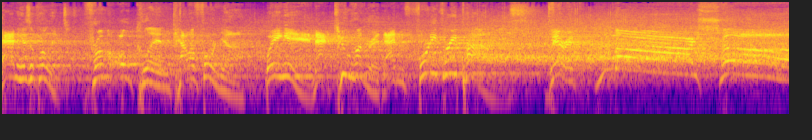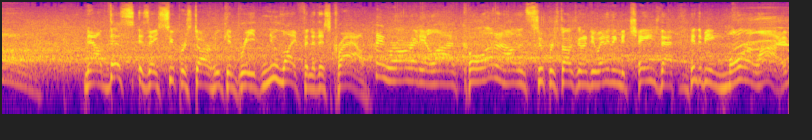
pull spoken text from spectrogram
And his opponent from Oakland, California, weighing in at 243 pounds, Derrick Marshall! Now this is a superstar who can breathe new life into this crowd. Hey, we're already alive, Cole. I don't know how this superstar is going to do anything to change that into being more alive.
